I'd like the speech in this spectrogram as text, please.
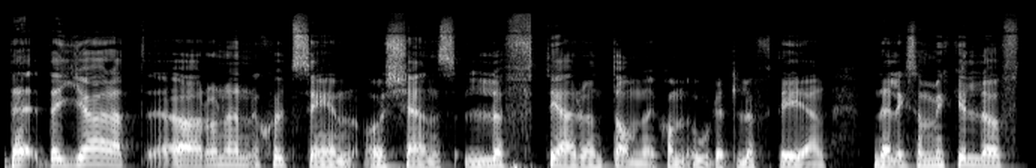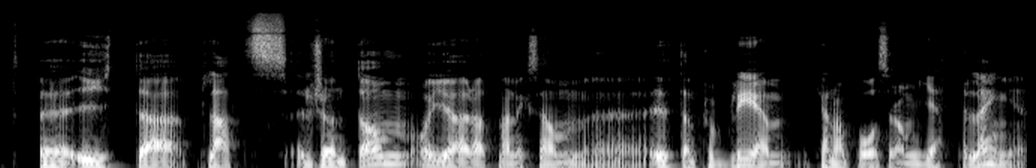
det, det, gör att öronen skjuts in och känns luftiga runt om. Nu kom ordet luftig igen. Det är liksom mycket luft, eh, yta, plats runt om och gör att man liksom eh, utan problem kan ha på sig dem jättelänge.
